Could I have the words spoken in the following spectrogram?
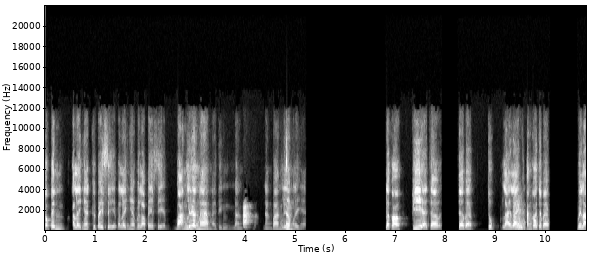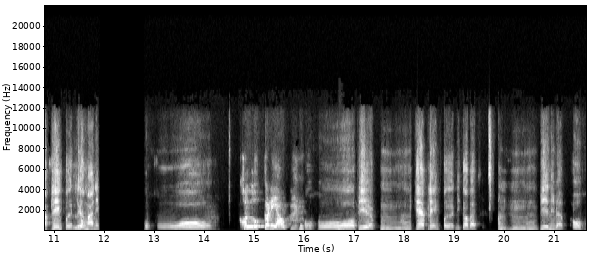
ก็เป็นอะไรเงี้ยคือไปเสพอะไรเงี้ยเวลาไปเสพบางเรื่องนะ หมายถึงหนังค่ะ หนังบางเรื่องอะไรเงี้ย แล้วก็พี่อะจะจะแบบทุกหลาย ๆ ครั้งก็จะแบบ เวลาเพลงเปิดเรื่องมานี่โอ้โหคนลุกเกลียว โอ้โห พี่แบบ อืมแค่เพลงเปิดนี่ก็แบบ อืมพี่นี่แบบ โอ้โห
